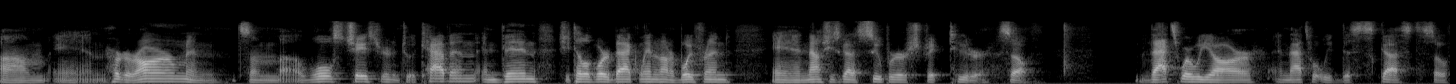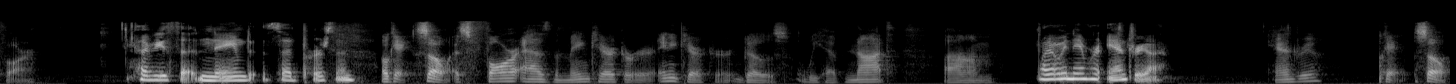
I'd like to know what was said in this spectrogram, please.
um, and hurt her arm, and some uh, wolves chased her into a cabin, and then she teleported back, landed on her boyfriend, and now she's got a super strict tutor. So that's where we are, and that's what we've discussed so far. Have you said, named said person? Okay, so as far as the main character or any character goes, we have not um, Why don't we name her Andrea? Andrea. Okay, so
